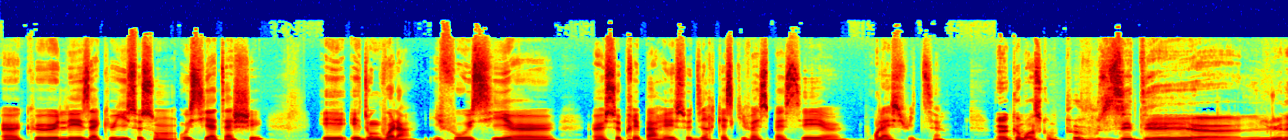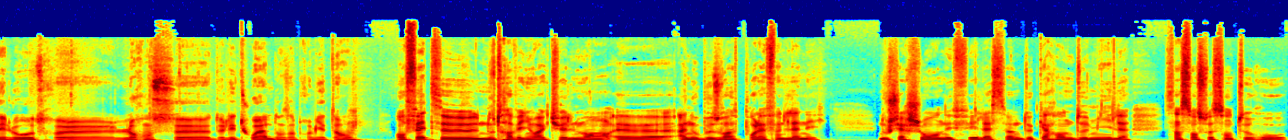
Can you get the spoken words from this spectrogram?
que les accueillis se sont aussi attachés. Et, donc voilà, il faut aussi se préparer et se dire qu'est-ce qui va se passer pour la suite. Comment est-ce qu'on peut vous aider l'une et l'autre, Laurence de l'Étoile, dans un premier temps? En fait, nous travaillons actuellement à nos besoins pour la fin de l'année. Nous cherchons en effet la somme de 42 560 euros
